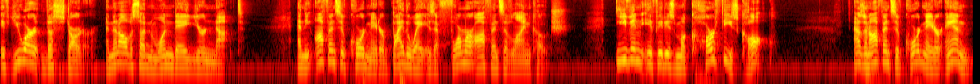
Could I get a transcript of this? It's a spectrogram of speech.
If you are the starter and then all of a sudden one day you're not, and the offensive coordinator, by the way, is a former offensive line coach, even if it is McCarthy's call, as an offensive coordinator and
